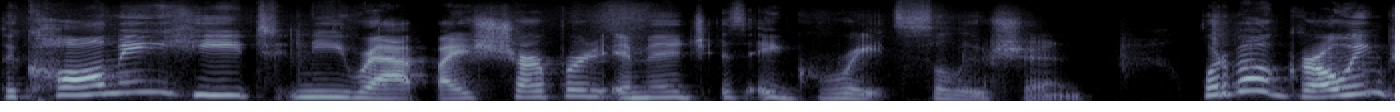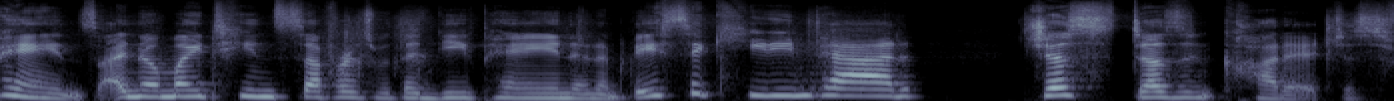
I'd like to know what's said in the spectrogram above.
The Calming Heat Knee Wrap by Sharper Image is a great solution. What about growing pains? I know my teen suffers with a knee pain, and a basic heating pad just doesn't cut it, just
